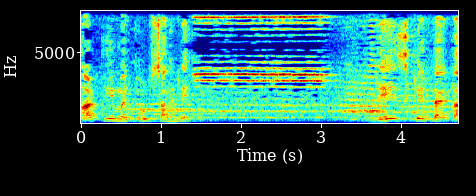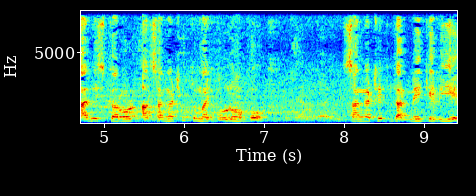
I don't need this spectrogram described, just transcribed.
भारतीय मजदूर संघ ने देश के 43 करोड़ असंगठित मजदूरों को संगठित करने के लिए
